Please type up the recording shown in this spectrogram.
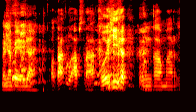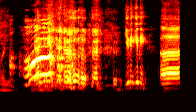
nggak nyampe ya udah Otak lu abstrak. oh iya mengkamar oh iya Oh. Ya gini. gini gini. Eh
